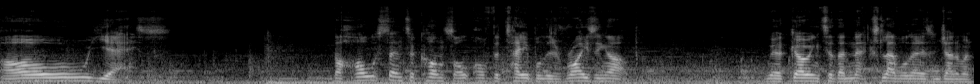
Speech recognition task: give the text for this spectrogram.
Oh, yes. The whole center console of the table is rising up. We're going to the next level, ladies and gentlemen.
